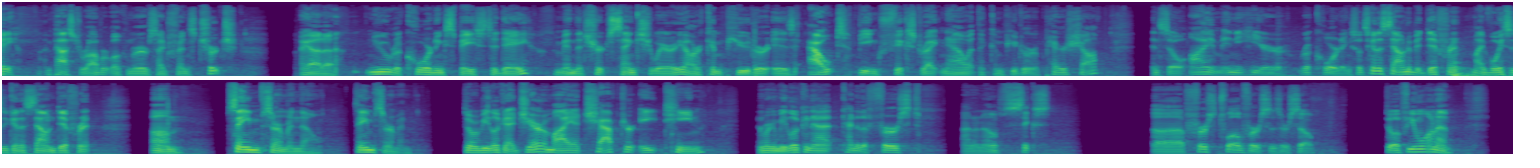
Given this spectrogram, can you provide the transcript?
hey, I'm Pastor Robert. Welcome to Riverside Friends Church. I got a new recording space today. I'm in the church sanctuary. Our computer is out, being fixed right now at the computer repair shop. And so I am in here recording. So it's going to sound a bit different. My voice is going to sound different. Um, same sermon, though. Same sermon. So we'll be looking at Jeremiah chapter 18. And we're going to be looking at kind of the first, I don't know, six, uh, first 12 verses or so. So if you want to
